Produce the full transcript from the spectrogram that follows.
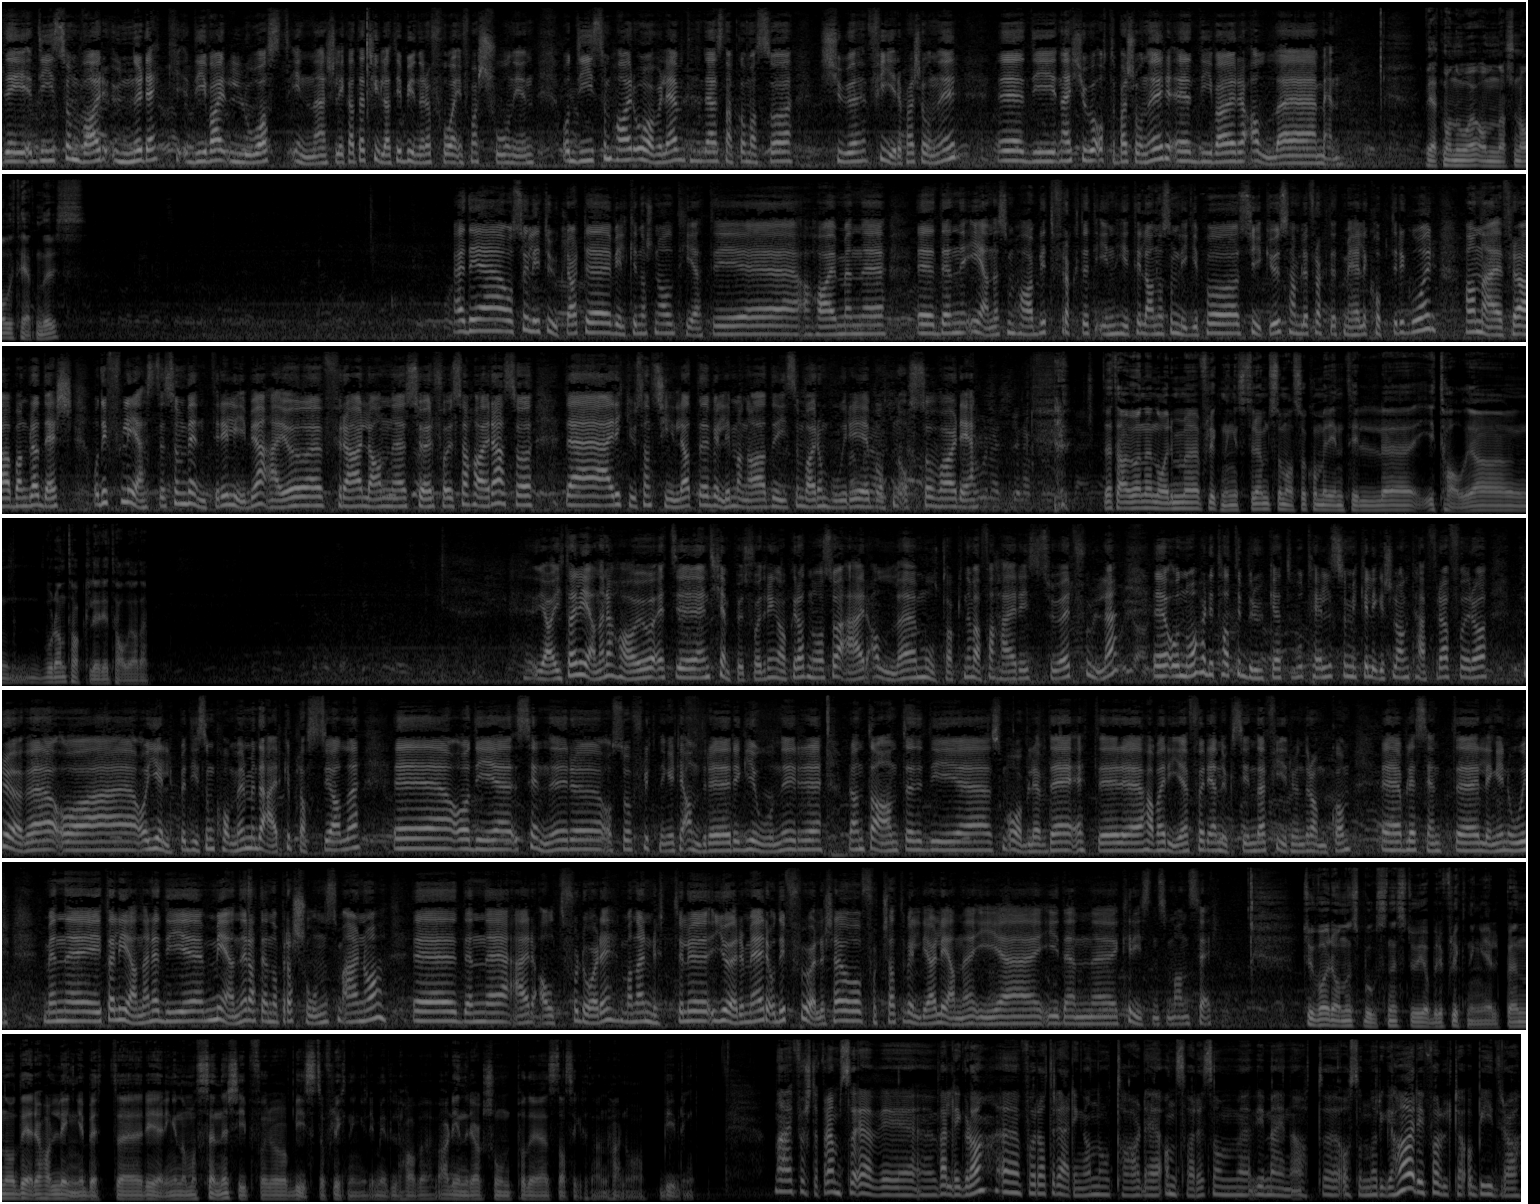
de, de som var under dekk, de var låst inne. slik at det er tydelig at de begynner å få informasjon inn. Og de som har overlevd, det er snakk om altså 24 personer, de, nei, 28 personer, de var alle menn. Vet man noe om nasjonaliteten deres? Det er også litt uklart eh, hvilken nasjonalitet de eh, har. Men eh, den ene som har blitt fraktet inn hit til land og som ligger på sykehus, han ble fraktet med helikopter i går. Han er fra Bangladesh. Og de fleste som venter i Libya er jo fra land sør for Sahara. Så det er ikke usannsynlig at veldig mange av de som var om bord i båten også var det. Dette er jo en enorm flyktningstrøm som altså kommer inn til Italia. Hvordan takler Italia det? Ja, Italienerne har jo et, en kjempeutfordring. Akkurat nå så er alle mottakene, i hvert fall her i sør, fulle. Eh, og nå har de tatt i bruk et hotell som ikke ligger så langt herfra, for å prøve å, å hjelpe de som kommer. Men det er ikke plass til alle. Eh, og de sender eh, også flyktninger til andre regioner, bl.a. de som overlevde etter havariet for en uke siden der 400 omkom, ble sendt lenger nord. Men italienerne de mener at den operasjonen som er nå, den eh, er altfor dårlig. Man er nødt til å gjøre mer, og de føler seg jo fortsatt veldig alene i, eh, i den eh, krisen som man ser. Tuva Rånes Bogsnes, du jobber i Flyktninghjelpen, og dere har lenge bedt regjeringen om å sende skip for å bistå flyktninger i Middelhavet. Hva er din reaksjon på det statssekretæren her nå bibringer? Nei, Først og fremst så er vi veldig glad for at regjeringa nå tar det ansvaret som vi mener at også Norge har, i forhold til å bidra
